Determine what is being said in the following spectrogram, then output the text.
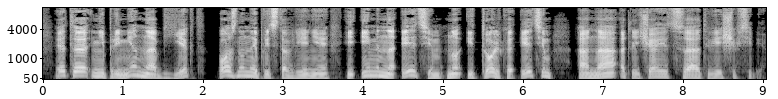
— это непременно объект, познанное представление, и именно этим, но и только этим, она отличается от вещи в себе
